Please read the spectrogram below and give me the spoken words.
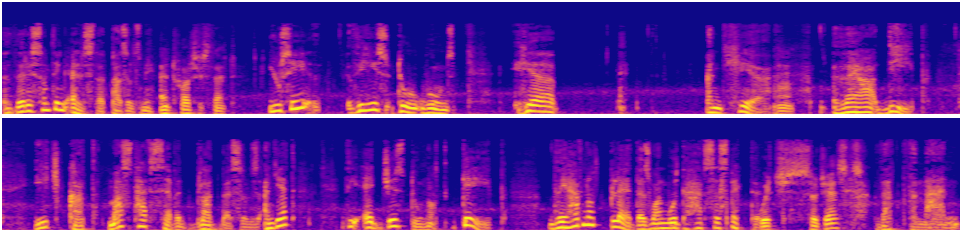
there is something else that puzzles me. And what is that? You see, these two wounds, here and here, Mm. they are deep. Each cut must have severed blood vessels, and yet the edges do not gape. They have not bled as one would have suspected. Which suggests? That the man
